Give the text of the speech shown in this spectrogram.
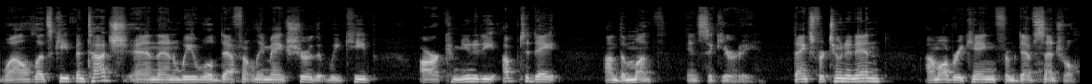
Well, let's keep in touch, and then we will definitely make sure that we keep our community up to date on the month in security. Thanks for tuning in. I'm Aubrey King from DevCentral.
